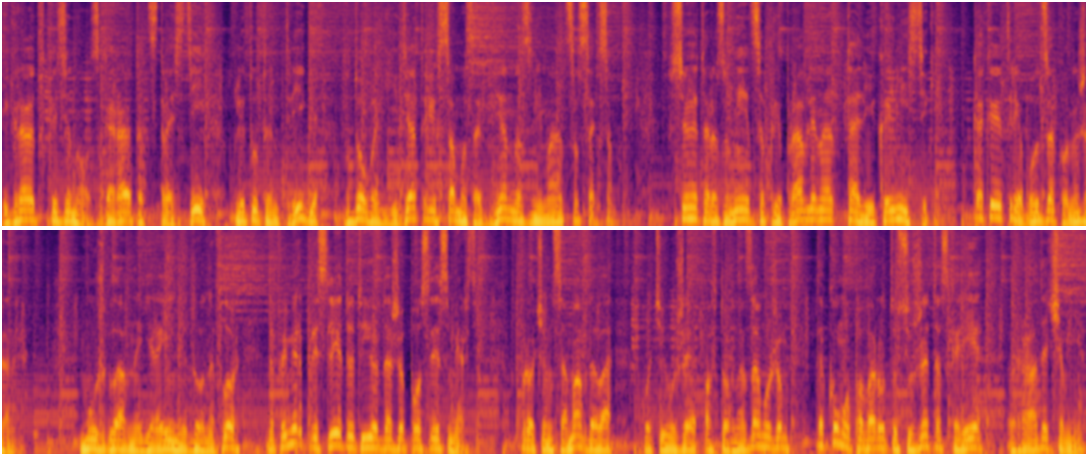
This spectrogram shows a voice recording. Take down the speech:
играют в казино, сгорают от страстей, плетут интриги, вдоволь едят и самозабвенно занимаются сексом. Все это, разумеется, приправлено таликой мистики, как и требуют законы жанра. Муж главной героини Доны Флор, например, преследует ее даже после смерти. Впрочем, сама вдова, хоть и уже повторно замужем, такому повороту сюжета скорее рада, чем нет.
